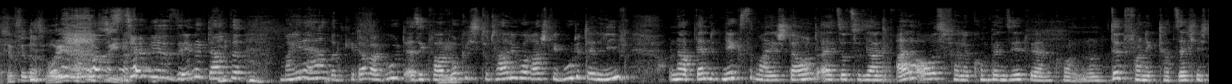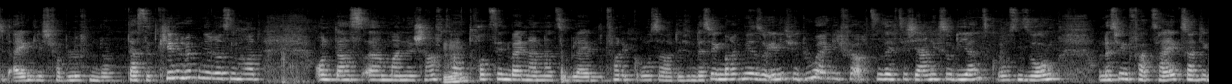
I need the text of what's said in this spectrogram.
Ich habe gedacht, heute Ich habe es dann gesehen und dachte, meine Herren, das geht aber gut. Also ich war wirklich total überrascht, wie gut es denn lief und habe dann das nächste Mal gestaunt, als sozusagen alle Ausfälle kompensiert werden konnten. Und das fand ich tatsächlich das eigentlich Verblüffende, dass das keine Lücken gerissen hat und dass äh, man es geschafft hat, trotzdem beieinander zu bleiben. Das fand ich großartig. Und deswegen mache ich mir so ähnlich wie du eigentlich für 1860 Jahre nicht so die ganz großen Sorgen. Und deswegen verzeih ich Santi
